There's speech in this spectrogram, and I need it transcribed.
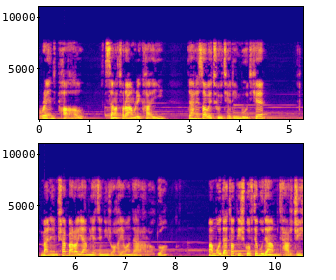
رند پال سناتور آمریکایی در حساب توییتر این بود که من امشب برای امنیت نیروهایمان در عراق دعا من مدتها پیش گفته بودم ترجیح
